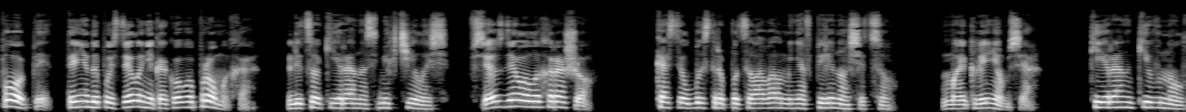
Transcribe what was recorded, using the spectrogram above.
«Поппи, ты не допустила никакого промаха». Лицо Кирана смягчилось. «Все сделала хорошо». Кастел быстро поцеловал меня в переносицу. «Мы клянемся». Киран кивнул.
